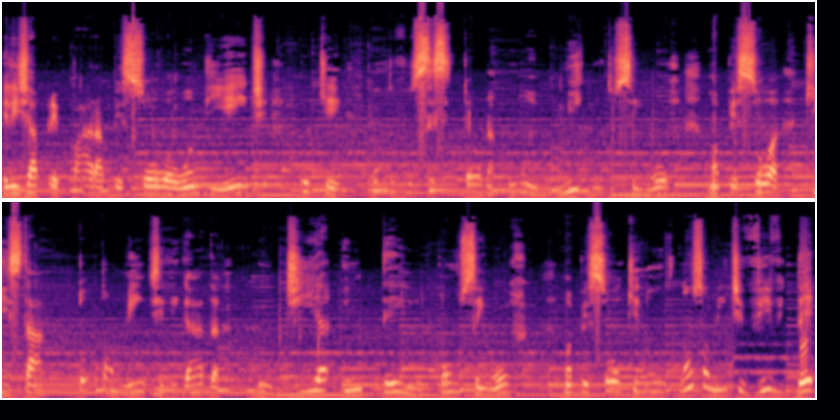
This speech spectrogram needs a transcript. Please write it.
Ele já prepara a pessoa, o ambiente, porque quando você se torna um amigo do Senhor, uma pessoa que está totalmente ligada o dia inteiro com o Senhor, uma pessoa que não, não somente vive de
